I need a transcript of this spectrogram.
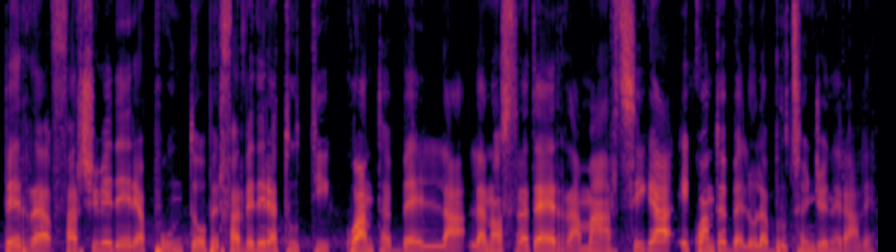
per farci vedere appunto appunto per far vedere a tutti quanto è bella la nostra terra marsica e quanto è bello l'Abruzzo in generale.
